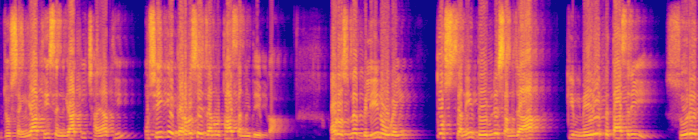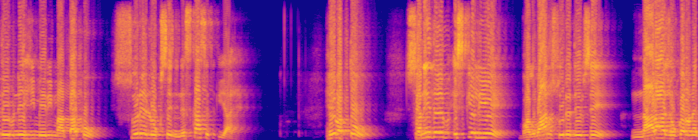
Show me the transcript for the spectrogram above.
जो संज्ञा थी, संज्ञा की छाया थी, उसी के गर्भ से जन्म था शनिदेव का। और उसमें विलीन हो गई तो शनिदेव ने समझा कि मेरे पिताश्री सूर्य देव ने ही मेरी माता को सूर्य लोक से निष्कासित किया है। हे भक्तों, शनिदेव इसके लिए भगवान सूर्यदेव से नाराज़ होकर उन्हें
